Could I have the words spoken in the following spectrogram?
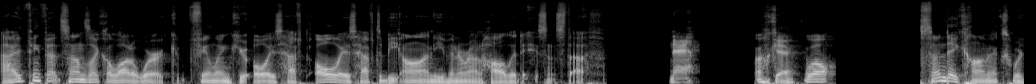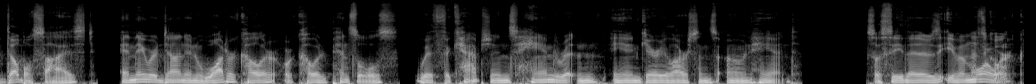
I think that sounds like a lot of work. Feeling you always have to, always have to be on, even around holidays and stuff. nah. Okay, well, Sunday comics were double sized and they were done in watercolor or colored pencils with the captions handwritten in Gary Larson's own hand. So, see, there's even That's more cool. work.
